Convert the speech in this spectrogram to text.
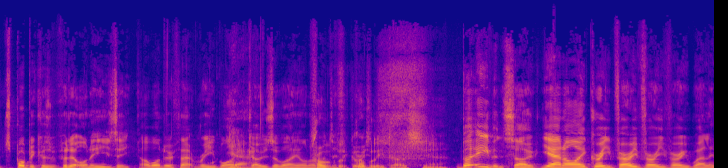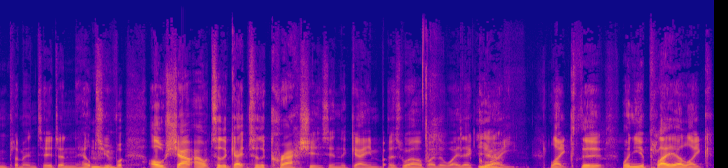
it's probably because we put it on easy. I wonder if that rewind Yeah. goes away on other Probably, difficulties. probably does. Yeah. But even so, yeah, no, I agree. Very, very, very well implemented and helps Mm-hmm. you avoid. Oh, shout out to the to the crashes in the game as well. By the way, they're Yeah. great. Like the when your player like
